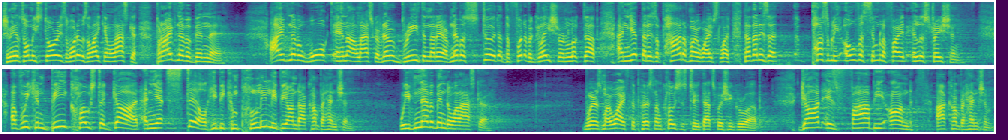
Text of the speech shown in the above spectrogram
She may have told me stories of what it was like in Alaska, but I've never been there. I've never walked in Alaska. I've never breathed in that air. I've never stood at the foot of a glacier and looked up. And yet, that is a part of my wife's life. Now, that is a possibly oversimplified illustration of we can be close to God and yet still He be completely beyond our comprehension. We've never been to Alaska. Whereas my wife, the person I'm closest to, that's where she grew up. God is far beyond our comprehension.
